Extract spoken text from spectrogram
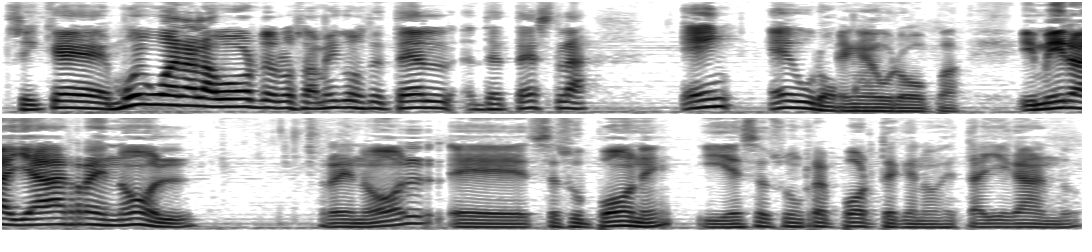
Así que muy buena labor de los amigos de, Tel- de Tesla en Europa. en Europa. Y mira, ya Renault, Renault eh, se supone, y ese es un reporte que nos está llegando,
